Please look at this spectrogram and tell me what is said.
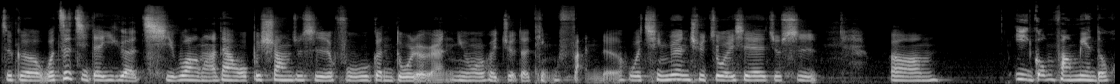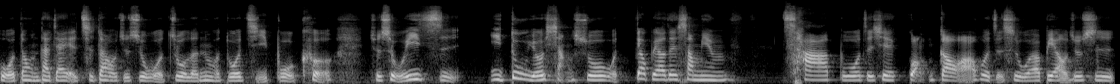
这个我自己的一个期望嘛，但我不希望就是服务更多的人，因为我会觉得挺烦的。我情愿去做一些就是嗯义工方面的活动。大家也知道，就是我做了那么多集播客，就是我一直一度有想说，我要不要在上面。插播这些广告啊，或者是我要不要就是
